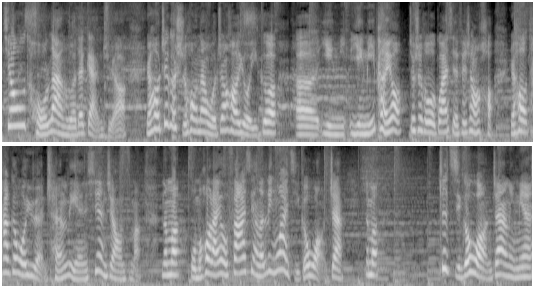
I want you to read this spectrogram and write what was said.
焦头烂额的感觉啊。然后这个时候呢，我正好有一个呃影迷影迷朋友，就是和我关系也非常好，然后他跟我远程连线这样子嘛。那么我们后来又发现了另外几个网站，那么。这几个网站里面，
